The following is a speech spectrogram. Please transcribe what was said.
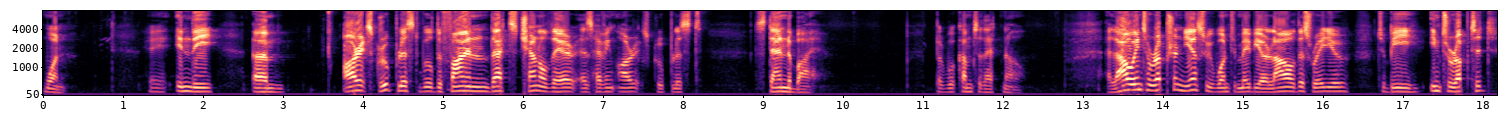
1 okay. in the um, RX group list we'll define that channel there as having RX group list standby but we'll come to that now allow interruption yes we want to maybe allow this radio to be interrupted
